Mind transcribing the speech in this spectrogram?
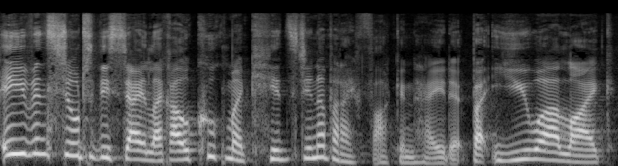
Even still to this day, like I'll cook my kids' dinner, but I fucking hate it. But you are like,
